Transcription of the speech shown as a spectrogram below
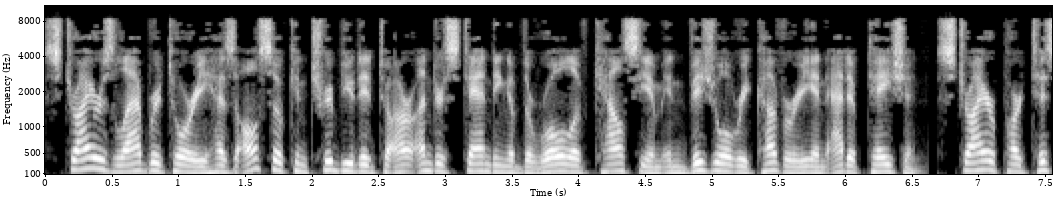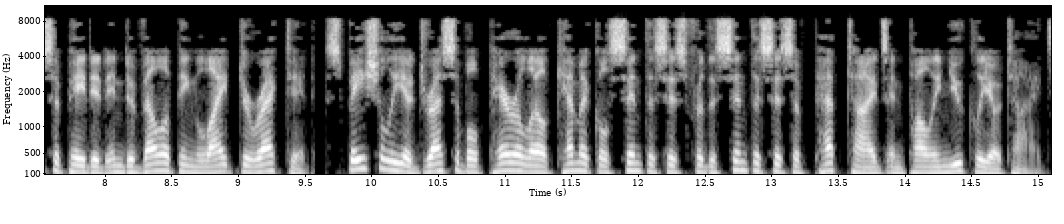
Stryer's laboratory has also contributed to our understanding of the role of calcium in visual recovery and adaptation. Stryer participated in developing light directed, spatially addressable parallel chemical synthesis for the synthesis of peptides and polynucleotides.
